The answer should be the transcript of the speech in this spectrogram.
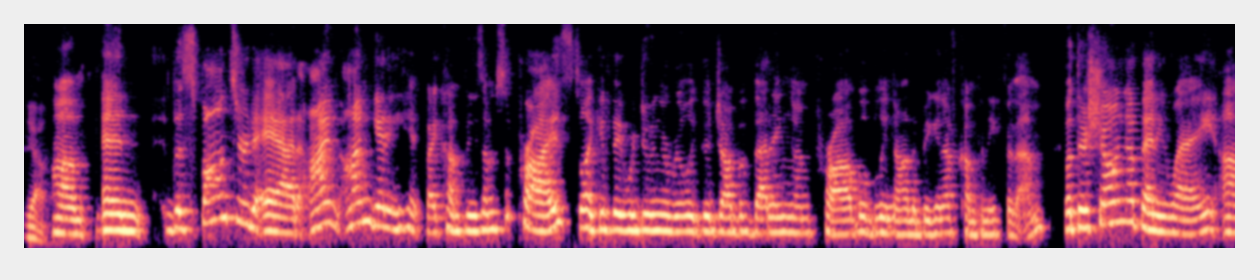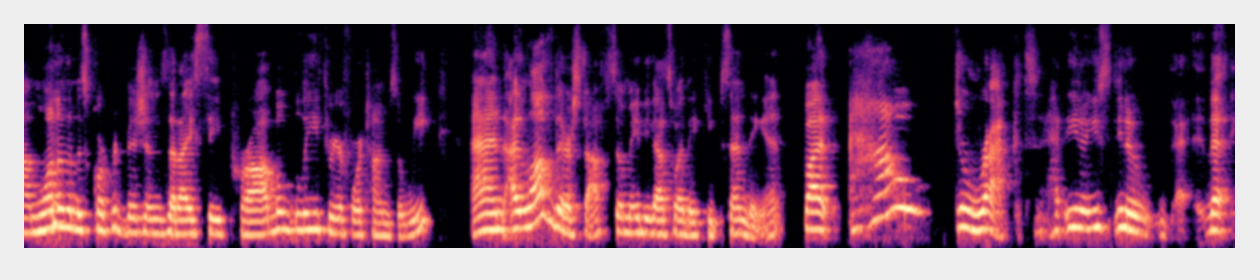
Yeah. Um, and the sponsored ad, I'm I'm getting hit by companies. I'm surprised. Like if they were doing a really good job of vetting, I'm probably not a big enough company for them. But they're showing up anyway. Um, one of them is Corporate Visions that I see probably three or four times a week. And I love their stuff. So maybe that's why they keep sending it. But how direct, you know, you you know, that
